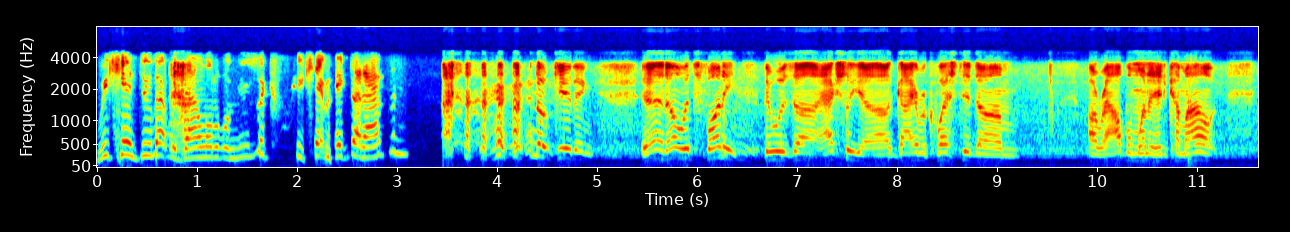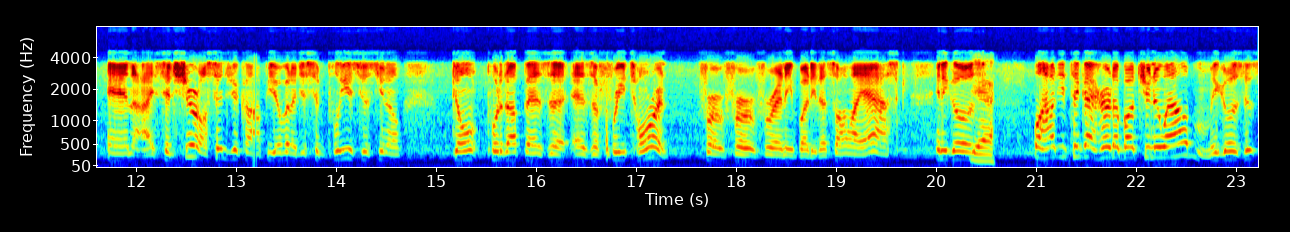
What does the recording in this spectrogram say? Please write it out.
We can't do that with downloadable music. We can't make that happen. no kidding. Yeah, no, it's funny. There was uh, actually a guy requested um, our album when it had come out, and I said, sure, I'll send you a copy of it. I just said, please, just you know, don't put it up as a as a free torrent for for for anybody. That's all I ask. And he goes, Yeah. well, how do you think I heard about your new album? He goes, there's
